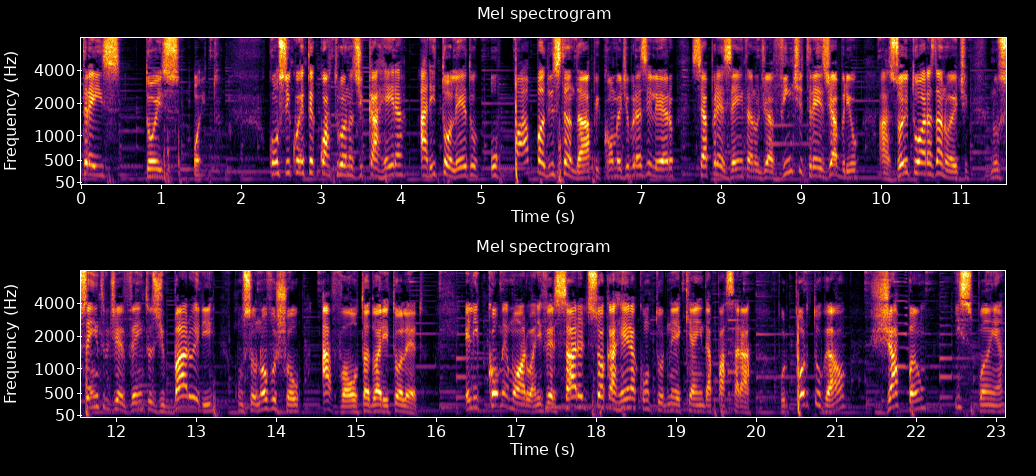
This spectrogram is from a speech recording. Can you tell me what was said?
328. Com 54 anos de carreira, Ari Toledo, o papa do stand-up comedy brasileiro, se apresenta no dia 23 de abril, às 8 horas da noite, no Centro de Eventos de Barueri, com seu novo show A Volta do Ari Toledo. Ele comemora o aniversário de sua carreira com um turnê que ainda passará por Portugal, Japão, Espanha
